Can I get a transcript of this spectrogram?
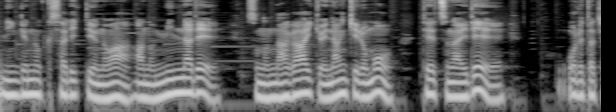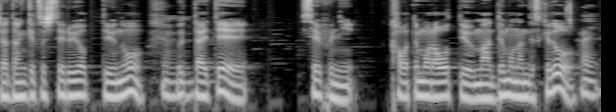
人間の鎖っていうのは、あの、みんなで、その長い距離何キロも手繋いで、俺たちは団結してるよっていうのをうん訴えて、政府に変わってもらおうっていう、まあ、デモなんですけど、はい。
